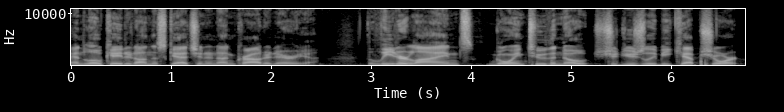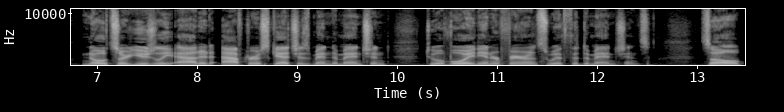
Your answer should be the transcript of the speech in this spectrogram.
and located on the sketch in an uncrowded area. The leader lines going to the note should usually be kept short. Notes are usually added after a sketch has been dimensioned to avoid interference with the dimensions. So,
